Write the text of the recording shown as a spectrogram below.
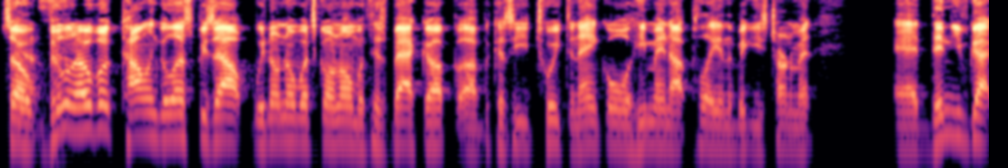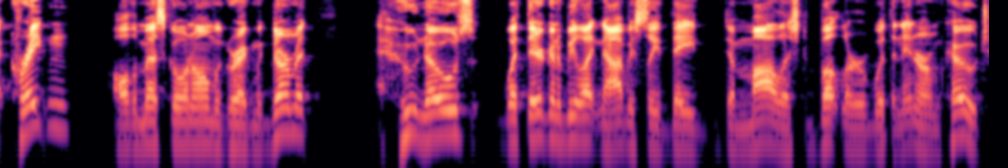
So yes, Villanova, Collin Gillespie's out. We don't know what's going on with his backup uh, because he tweaked an ankle. He may not play in the Big East tournament. And then you've got Creighton, all the mess going on with Greg McDermott. Who knows what they're going to be like? Now, obviously, they demolished Butler with an interim coach,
